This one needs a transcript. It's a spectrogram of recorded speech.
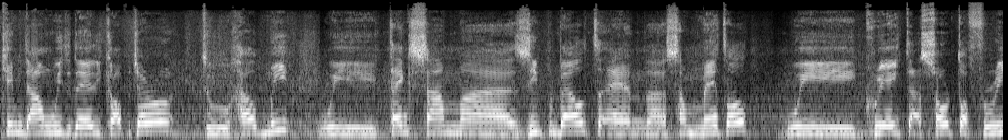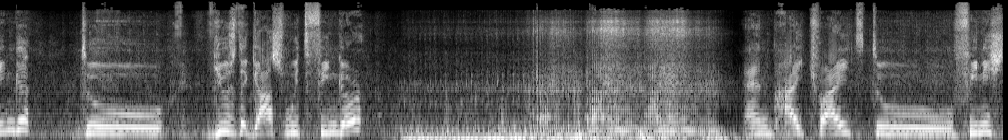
came down with the helicopter to help me. We tank some uh, zip belt and uh, some metal. We create a sort of ring to use the gas with finger. And I tried to finish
